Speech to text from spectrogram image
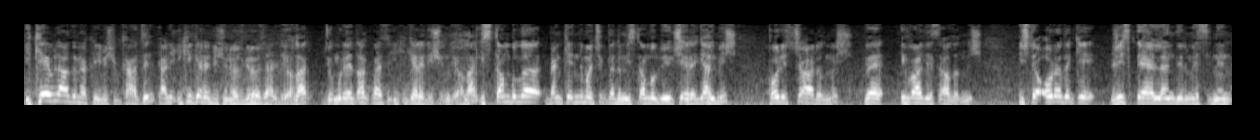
İki evladına kıymış bir katil. Yani iki kere düşün Özgür Özel diyorlar. Cumhuriyet Halk Partisi iki kere düşün diyorlar. İstanbul'a ben kendim açıkladım. İstanbul Büyükşehir'e gelmiş. Polis çağrılmış ve ifadesi alınmış. İşte oradaki risk değerlendirmesinin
